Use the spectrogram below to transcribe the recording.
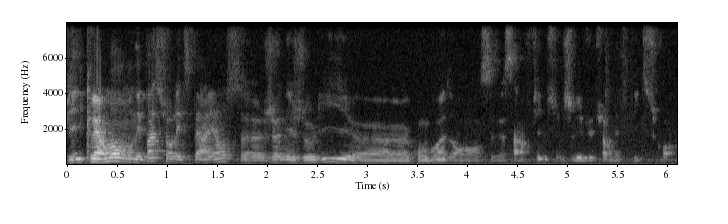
Puis clairement, on n'est pas sur l'expérience euh, jeune et jolie euh, qu'on voit dans. C'est c'est un film, je l'ai vu sur Netflix, je crois.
